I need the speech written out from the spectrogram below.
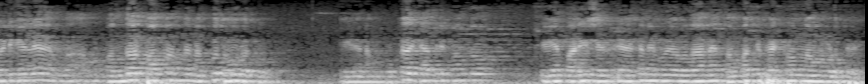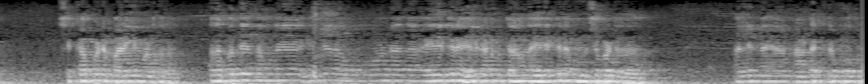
ಬಾಡಿಗೆಯಲ್ಲೇ ಬಂದವ್ರ ಪಾಪ ಅಂತ ನಕ್ಕೋದು ಹೋಗ್ಬೇಕು. ಈಗ ನಮ್ಮ ಗೋಕಾಕ ಜಾತ್ರೆಗೆ ಬಂದು ಈಗ ಬಾಡಿಗೆ ಯಾಕಂದ್ರೆ ಉದಾಹರಣೆ ತಂಬಾಕು ಫ್ಯಾಕ್ಟ್ರಿ ನಾವು ನೋಡ್ತೇವೆ ಸಿಕ್ಕಾಪಟ್ಟೆ ಬಾಡಿಗೆ ಮಾಡ್ತಾರೆ. ಅದ್ರ ಬಗ್ಗೆ ನಮ್ದು ಹಿಂದಿನ ಐದು ಎಕರೆ, ಹಿಲ್ಕಂಡ್ ಒಂದು ಐದು ಎಕರೆ ಮುನ್ಸಿಪಾಲ್ಟಿ ಇದೆ. ಅಲ್ಲಿನ ನಾಟಕ ಇರ್ಬೋದು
